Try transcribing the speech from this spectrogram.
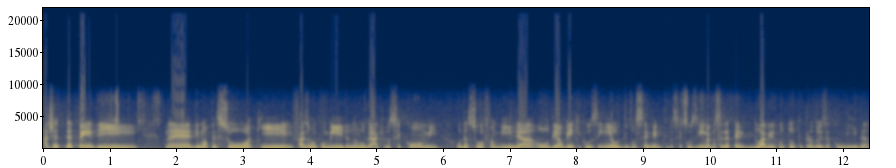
a gente depende né, de uma pessoa que faz uma comida no lugar que você come ou da sua família, ou de alguém que cozinha, ou de você mesmo que você cozinha, mas você depende do agricultor que produz a comida.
